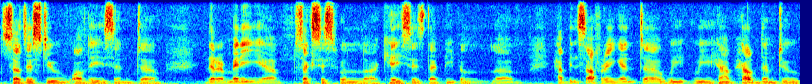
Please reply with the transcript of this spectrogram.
suggest you all these, and uh, there are many uh, successful uh, cases that people um, have been suffering, and uh, we, we have helped them to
